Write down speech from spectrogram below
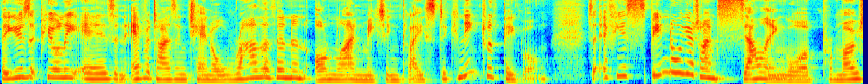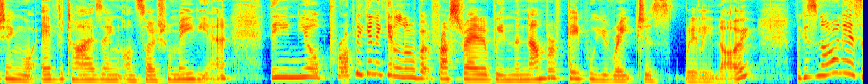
They use it purely as an advertising channel rather than an online meeting place to connect with people. So, if you spend all your time selling or promoting or advertising on social media, then you're probably going to get a little bit frustrated when the number of people you reach is really low because no one has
